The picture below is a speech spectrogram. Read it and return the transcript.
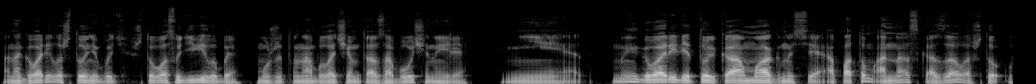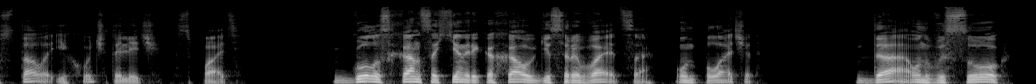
Она говорила что-нибудь, что вас удивило бы. Может, она была чем-то озабочена или... «Нет, мы говорили только о Магнусе, а потом она сказала, что устала и хочет лечь спать». Голос Ханса Хенрика Хауги срывается, он плачет. Да, он высок,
